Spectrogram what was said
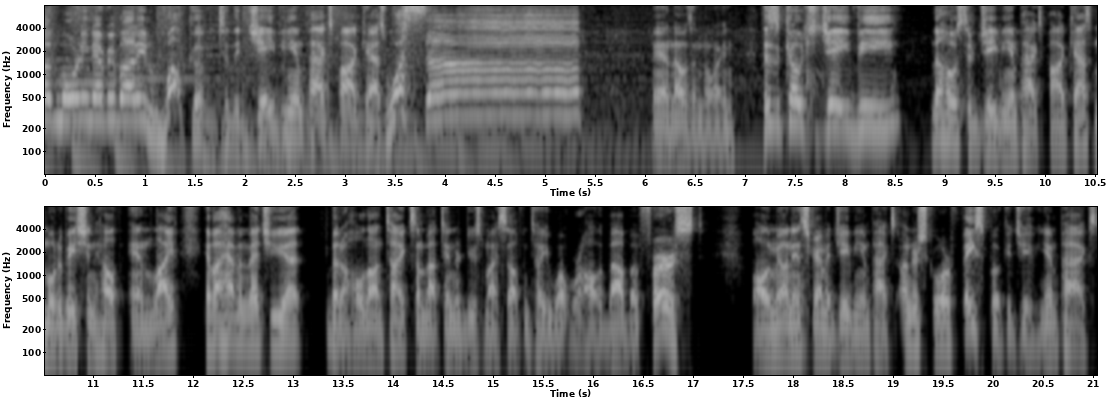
Good morning, everybody, and welcome to the JV Impacts Podcast. What's up? Man, that was annoying. This is Coach JV, the host of JV Impacts Podcast, Motivation, Health, and Life. If I haven't met you yet, you better hold on tight because I'm about to introduce myself and tell you what we're all about. But first, follow me on Instagram at JV Impacts underscore, Facebook at JV Impacts.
